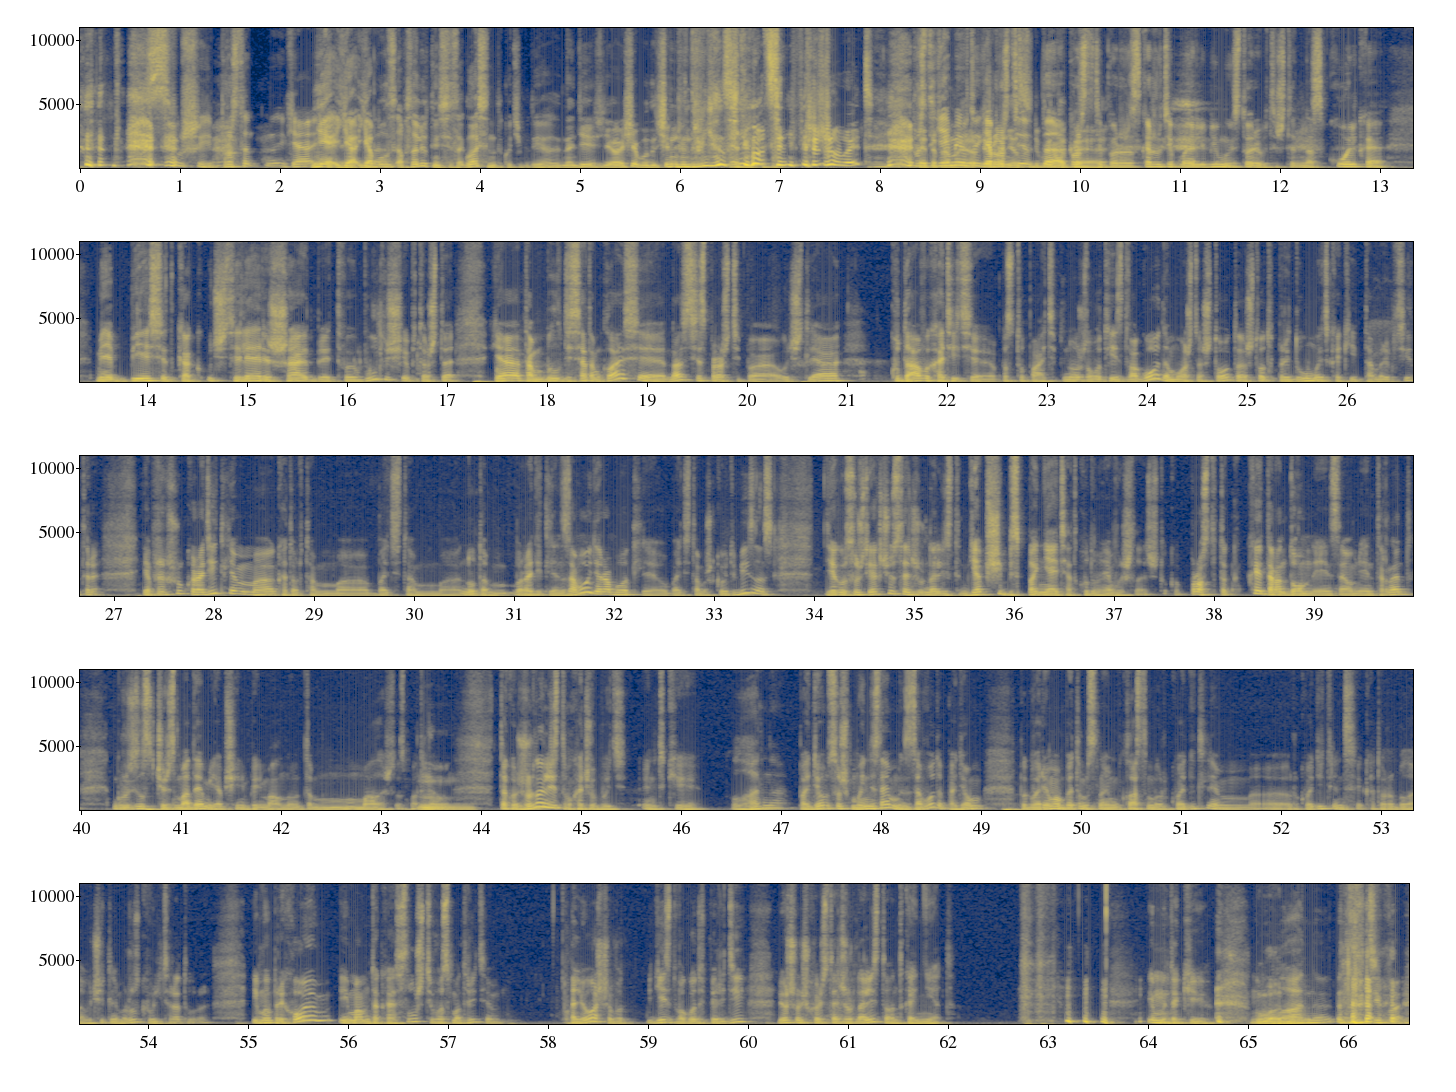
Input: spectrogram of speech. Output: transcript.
Слушай, просто я... Не, я, я да. был абсолютно все согласен, такой, типа, да я надеюсь, я вообще буду чем-нибудь другим заниматься, не переживайте. Просто я имею в виду, я просто, да, просто, типа, расскажу, типа, мою любимую историю, потому что насколько меня бесит, как учителя решают, блядь, твое будущее, потому что я там был в 10 классе, нас все спрашивают, типа, учителя куда вы хотите поступать. Типа, нужно, вот есть два года, можно что-то, что-то придумать, какие-то там репетиторы. Я прихожу к родителям, э, которые там, э, бати там, э, ну, там, родители на заводе работали, у бати там уже какой-то бизнес. Я говорю, слушайте, я хочу стать журналистом. Я вообще без понятия, откуда у меня вышла эта штука. Просто так, какая-то рандомная, я не знаю, у меня интернет грузился через модем, я вообще не понимал, ну, там мало что смотрел. Ну... Такой, журналистом хочу быть. они такие, Ладно, пойдем. Слушай, мы не знаем, мы с завода пойдем поговорим об этом с моим классным руководителем, э, руководительницей, которая была учителем русской литературы. И мы приходим, и мама такая, слушайте, вот смотрите, Леша, вот есть два года впереди, Леша очень хочет стать журналистом, она такая, нет. И мы такие, ну ладно. Типа,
